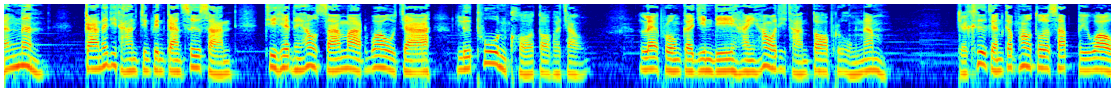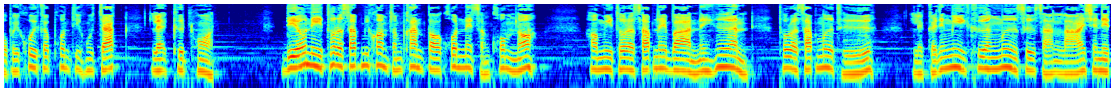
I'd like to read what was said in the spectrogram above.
ดังนั้น การอธิษฐานจึงเป็นการสื่อสารที่เฮ็ดให้เฮาสามารถเว้าจาหรือทูลขอต่อพระเจ้า และพระองค์ก็ยินดีให้เฮาอธิษฐานต่อพระองค์นำก็คือกันกับเฮาโทรศัพท์ไปเว้าไปคุยกับคนที่หูจัก และคืดฮอด เดี๋ยวนี้โทรศัพท์มีความสำคัญต่อคนในสังคมเนาะเฮามีโทรศัพท์ในบ้านในเฮือน โทรศัพท์มือถือ และก็ยังมีเครื่องมือสื่อสารหลายชนิด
